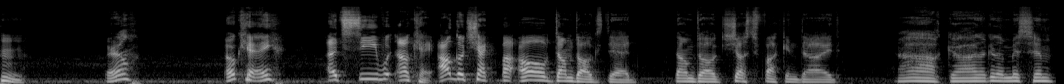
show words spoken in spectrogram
Hmm. Well. Okay. Let's see what. Okay, I'll go check. But oh, Dumb Dog's dead. Dumb Dog just fucking died. Oh God, I'm gonna miss him.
